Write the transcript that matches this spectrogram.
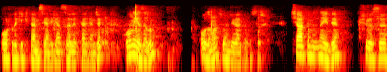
Ortadaki iki tanesi yanacak. Yani sıra ledler yanacak. Onu yazalım. O zaman sönecek arkadaşlar. Şartımız neydi? Şurası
